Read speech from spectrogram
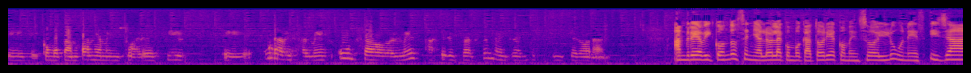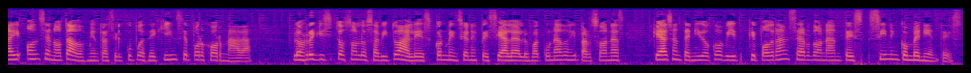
eh, como campaña mensual, es decir, eh, una vez al mes, un sábado al mes, hacer extracción entre 10 y 15 donantes. Andrea Vicondo señaló la convocatoria comenzó el lunes y ya hay 11 anotados, mientras el cupo es de 15 por jornada. Los requisitos son los habituales, con mención especial a los vacunados y personas que hayan tenido COVID que podrán ser donantes sin inconvenientes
